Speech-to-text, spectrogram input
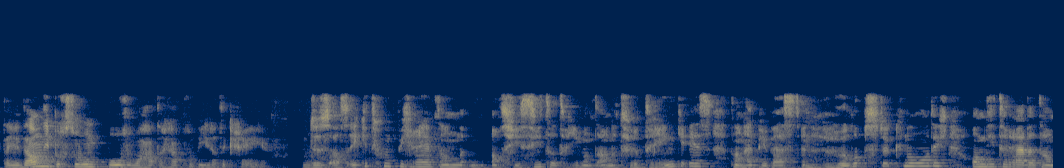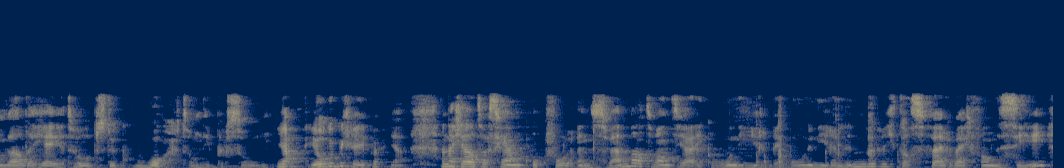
dat je dan die persoon boven water gaat proberen te krijgen. Dus als ik het goed begrijp, dan als je ziet dat er iemand aan het verdrinken is, dan heb je best een hulpstuk nodig om die te redden, dan wel dat jij het hulpstuk wordt om die persoon. Ja, heel goed begrepen. Ja. En dat geldt waarschijnlijk ook voor een zwembad, want ja, ik woon hier, wij wonen hier in Limburg, dat is ver weg van de zee.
